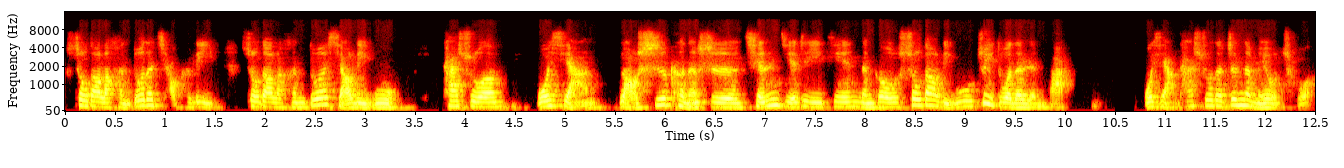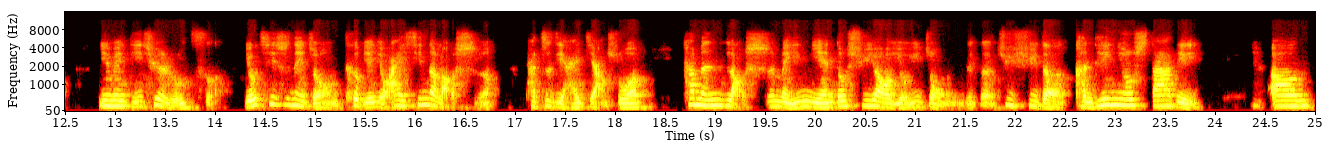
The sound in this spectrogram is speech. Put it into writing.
收到了很多的巧克力，收到了很多小礼物。他说：“我想老师可能是情人节这一天能够收到礼物最多的人吧。”我想他说的真的没有错，因为的确如此。尤其是那种特别有爱心的老师，他自己还讲说，他们老师每一年都需要有一种那个继续的 continue study。嗯，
